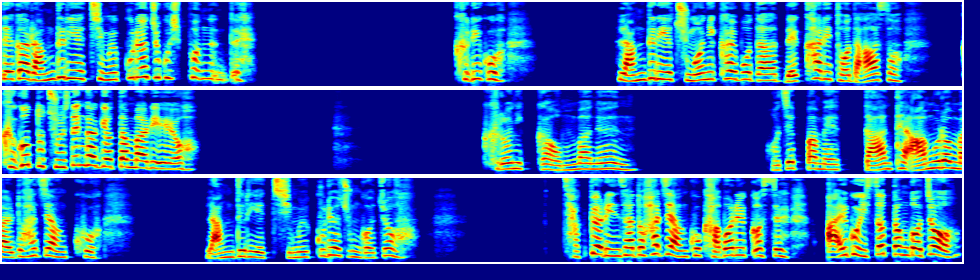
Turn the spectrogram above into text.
내가 랑드리의 짐을 꾸려주고 싶었는데, 그리고 랑드리의 주머니 칼보다 내 칼이 더 나아서 그것도 줄 생각이었단 말이에요. 그러니까 엄마는 어젯밤에 나한테 아무런 말도 하지 않고 랑드리의 짐을 꾸려준 거죠. 작별 인사도 하지 않고 가버릴 것을 알고 있었던 거죠.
